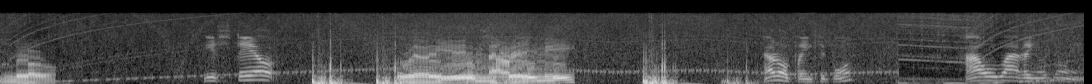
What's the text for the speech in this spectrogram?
no. He's still. Will you marry me? Hello, Principal. How are you doing?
